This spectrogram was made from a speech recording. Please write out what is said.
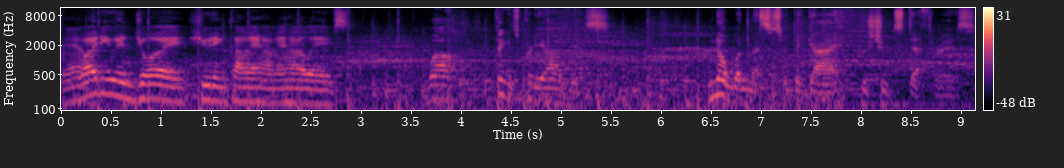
Damn. Why do you enjoy shooting Kamehameha waves? Well, I think it's pretty obvious. No one messes with the guy who shoots death rays.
